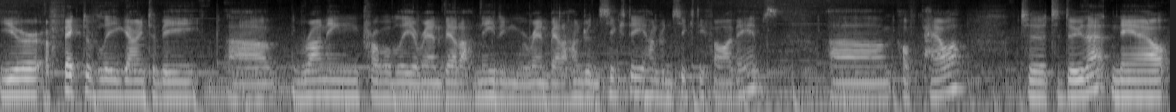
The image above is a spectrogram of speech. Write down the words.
you're effectively going to be uh, running probably around about needing around about 160, 165 amps um, of power to, to do that. Now,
